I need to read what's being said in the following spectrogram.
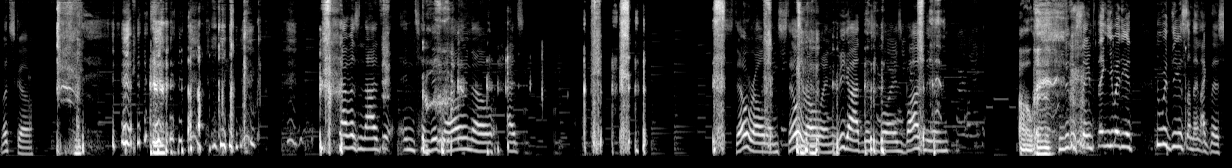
Let's go. That was not intended. No, no. I... Still rolling, still rolling. We got this, boys. Bosnian. Oh. You did the same thing, you idiot. Who would do something like this?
